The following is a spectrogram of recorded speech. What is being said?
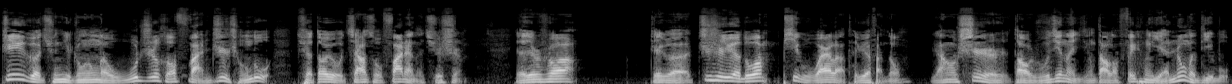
这个群体中的无知和反智程度却都有加速发展的趋势。也就是说，这个知识越多，屁股歪了他越反动。然后事到如今呢，已经到了非常严重的地步。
